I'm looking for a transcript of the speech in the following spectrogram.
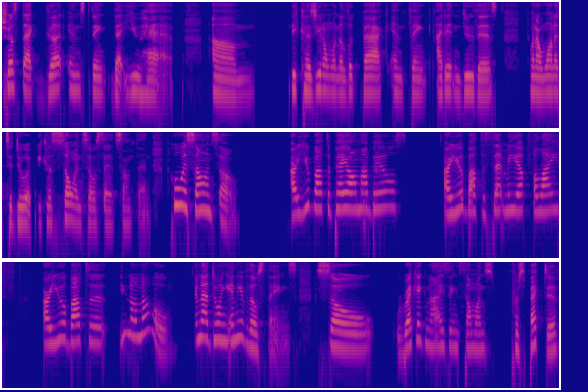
trust that gut instinct that you have um because you don't want to look back and think, I didn't do this when I wanted to do it because so and so said something. Who is so and so? Are you about to pay all my bills? Are you about to set me up for life? Are you about to, you know, no, you're not doing any of those things. So recognizing someone's perspective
